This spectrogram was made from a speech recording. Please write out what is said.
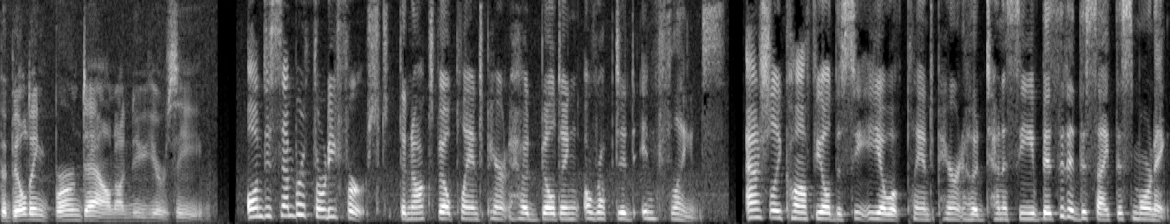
The building burned down on New Year's Eve. On December 31st, the Knoxville Planned Parenthood building erupted in flames. Ashley Caulfield, the CEO of Planned Parenthood Tennessee, visited the site this morning.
